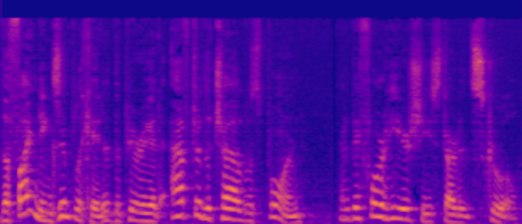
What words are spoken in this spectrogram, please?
The findings implicated the period after the child was born and before he or she started school.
